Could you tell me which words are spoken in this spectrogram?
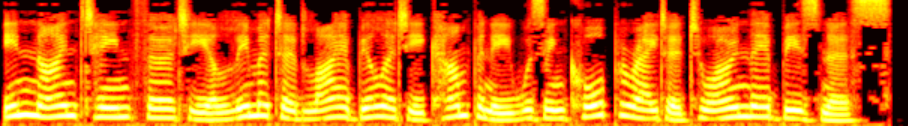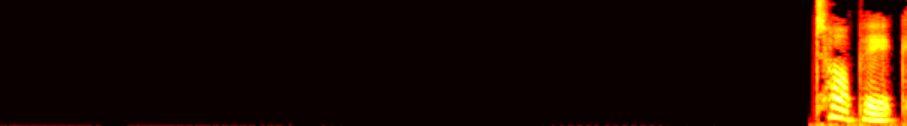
In 1930 a limited liability company was incorporated to own their business. Topic:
